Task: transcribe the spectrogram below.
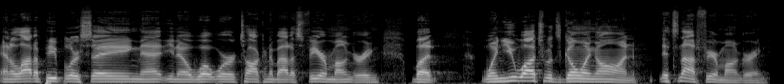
And a lot of people are saying that, you know, what we're talking about is fear mongering. But when you watch what's going on, it's not fear mongering.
